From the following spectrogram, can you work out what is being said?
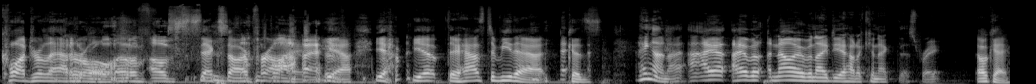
quadrilateral of, of- of Sexar Prime. Prime. yeah, yeah, yep. There has to be that because Hang on. I, I, I have a, now I have an idea how to connect this, right? okay,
